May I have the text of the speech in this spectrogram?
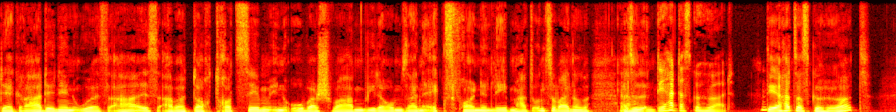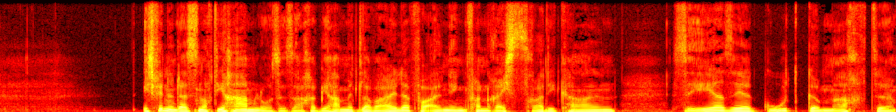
der gerade in den USA ist, aber doch trotzdem in Oberschwaben wiederum seine Ex-Freundin leben hat und so weiter. Und so. Also ja, der hat das gehört. Der hat das gehört. Ich finde, das ist noch die harmlose Sache. Wir haben mittlerweile vor allen Dingen von Rechtsradikalen sehr, sehr gut gemachte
